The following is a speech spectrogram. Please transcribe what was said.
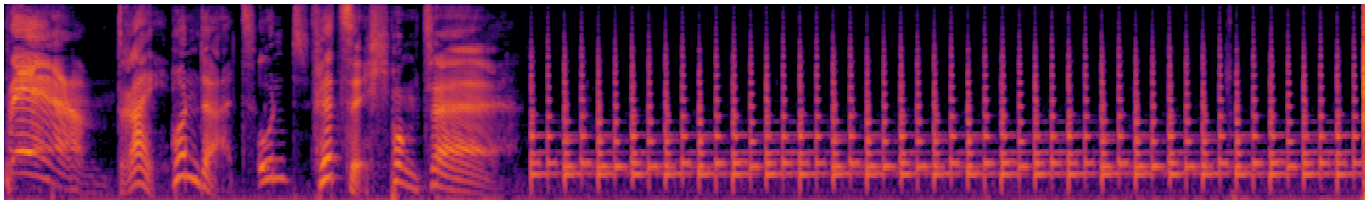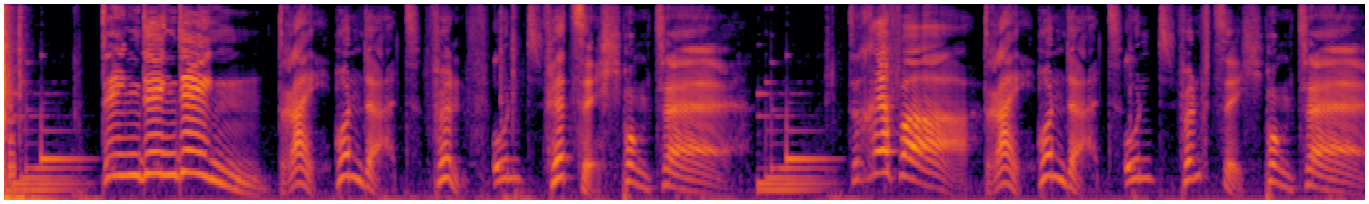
Bam! Dreihundert und vierzig Punkte. Ding, ding, ding! 345 Punkte. Treffer! 350 Punkte.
